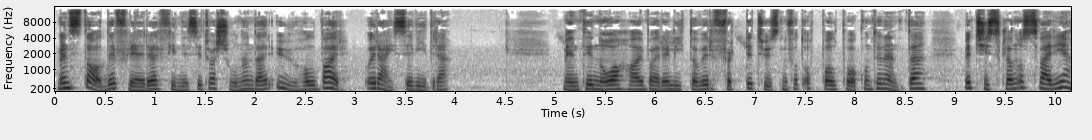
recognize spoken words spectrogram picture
men stadig flere finner situasjonen der uholdbar og reiser videre. Men til nå har bare litt over 40 000 fått opphold på kontinentet, med Tyskland og Sverige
